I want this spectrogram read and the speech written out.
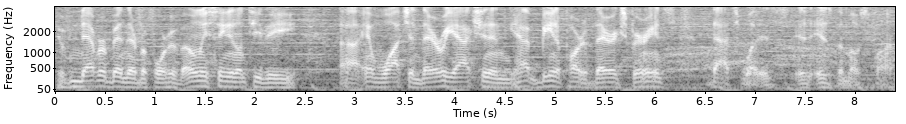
who've never been there before, who've only seen it on TV, uh, and watching their reaction and have, being a part of their experience, that's what is, is, is the most fun.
